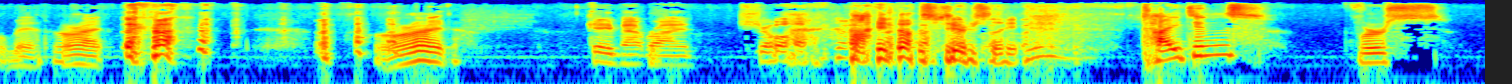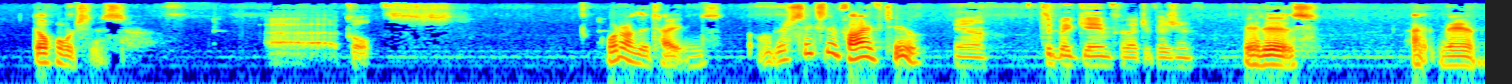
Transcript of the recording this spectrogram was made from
Oh man! All right, all right. okay, Matt Ryan, show up. I know, seriously. Titans versus the horses. Uh, Colts. What are the Titans? Oh, they're six and five too. Yeah, it's a big game for that division. It is, man.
